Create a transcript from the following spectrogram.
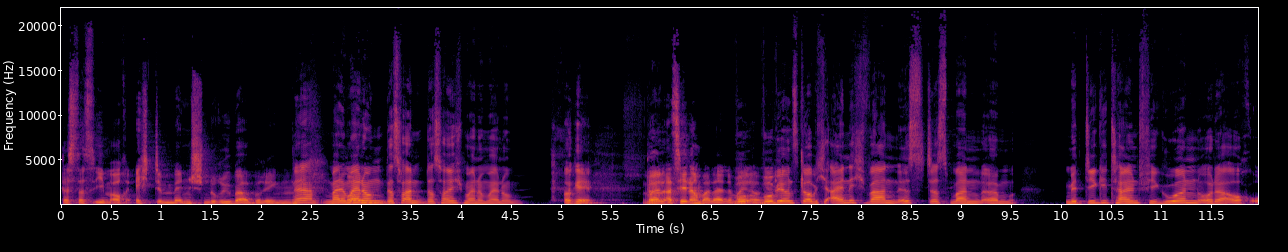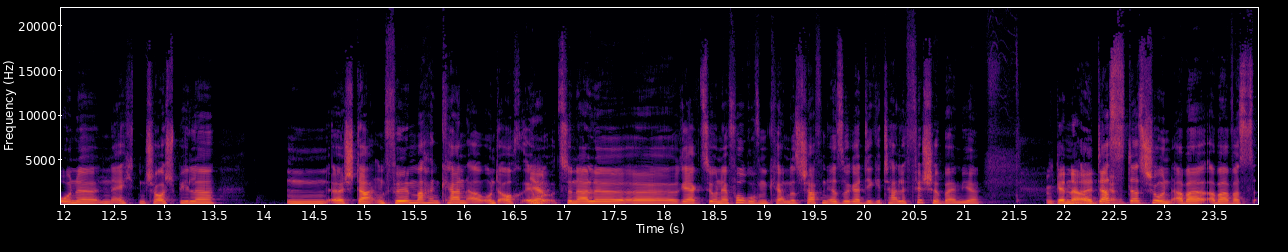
dass das eben auch echte Menschen rüberbringen. Ja, meine Meinung, Und, das war, das war nicht meine Meinung. Okay. Dann erzähl doch mal deine Meinung. Wo, wo wir uns, glaube ich, einig waren, ist, dass man ähm, mit digitalen Figuren oder auch ohne einen echten Schauspieler einen äh, starken Film machen kann und auch emotionale äh, Reaktionen hervorrufen kann. Das schaffen ja sogar digitale Fische bei mir. Genau. Äh, das, ja. das schon, aber, aber was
